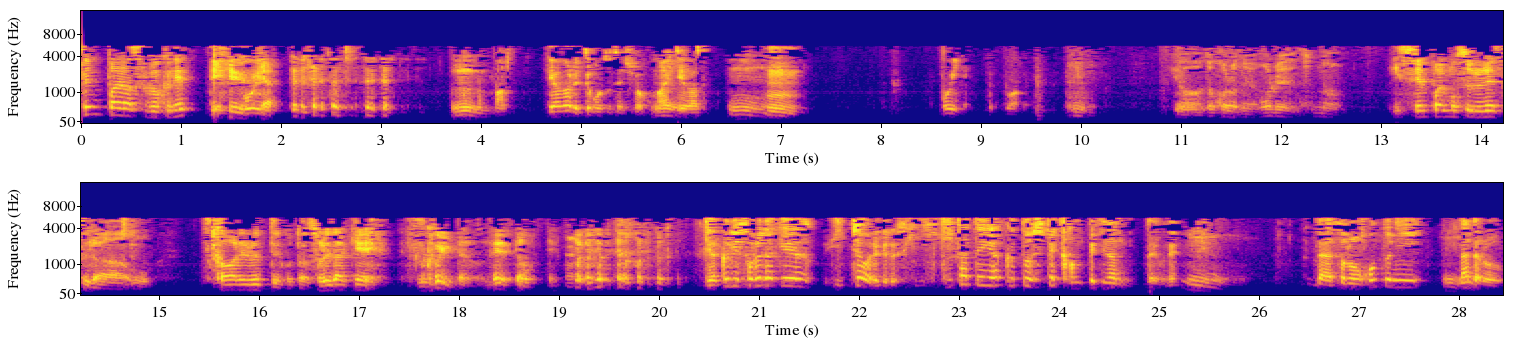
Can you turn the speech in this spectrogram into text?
先輩はすごくねっていう。うん。まあ、出上がるってことでしょ？うん相手が。うん。ううん。ん。多いね。いや、だからね、俺、そんな、一先輩もするレスラーを使われるっていうことは、それだけ すごいんだろうね、と思って。逆にそれだけ言っちゃ悪いけど、引き立て役として完璧なんだよね。うん。だからその本当に、うんなんだろう、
